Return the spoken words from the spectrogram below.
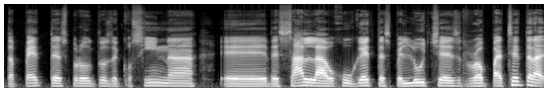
tapetes, productos de cocina, de sala, juguetes, peluches, ropa, etcétera.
